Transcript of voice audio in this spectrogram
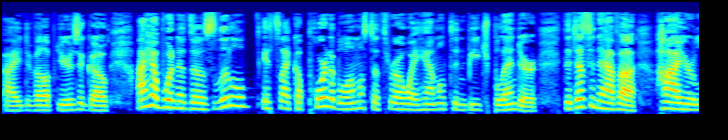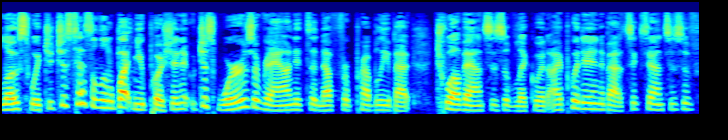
I developed years ago. I have one of those little, it's like a portable, almost a throwaway Hamilton Beach blender that doesn't have a high or low switch. It just has a little button you push and it just whirs around. It's enough for probably about 12 ounces of liquid. I put in about six ounces of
